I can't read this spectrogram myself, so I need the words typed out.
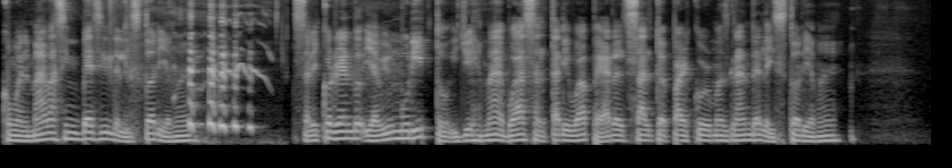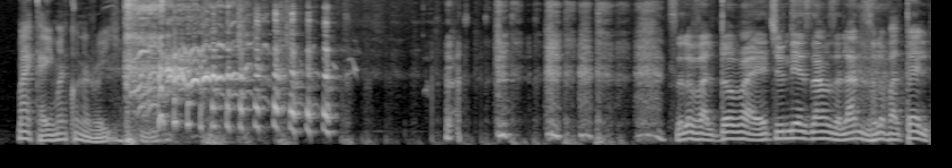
Como el ma más imbécil de la historia, ma. Salí corriendo y había un murito. Y yo dije, madre, voy a saltar y voy a pegar el salto de parkour más grande de la historia, madre. Madre, caí mal con la rodilla. Solo faltó, madre. De hecho, un día estábamos hablando, solo faltó el.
